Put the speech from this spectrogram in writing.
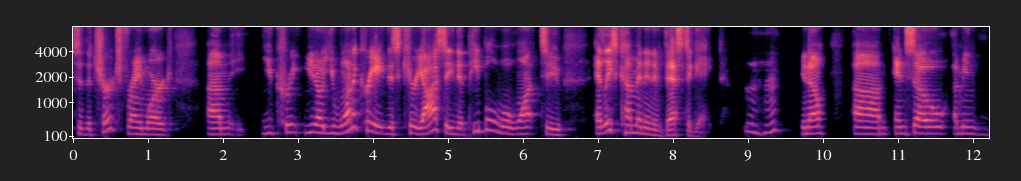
to the church framework um, you create, you know, you want to create this curiosity that people will want to at least come in and investigate. Mm-hmm. You know, um, and so I mean,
